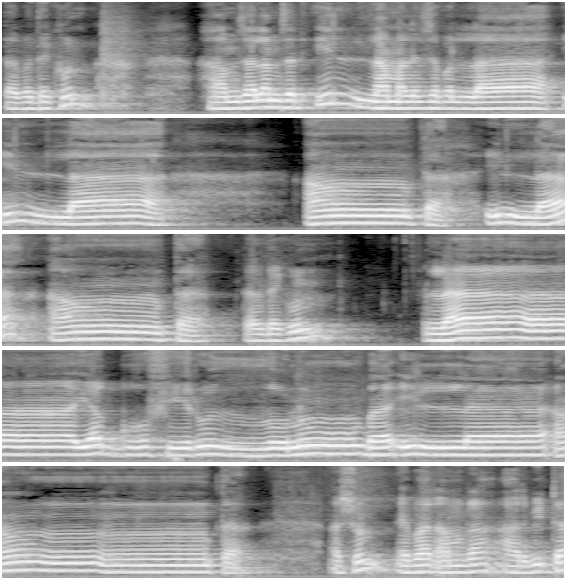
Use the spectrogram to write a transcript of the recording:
তারপর দেখুন হামজাল হামজার ইল্লা মালে জবর লা ইল্লা আন্তা ইল্লা আন্তা। তাহলে দেখুন لا يغفر الذنوب إلا أنت আসুন এবার আমরা আরবিটা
